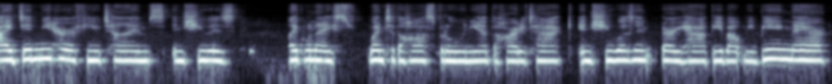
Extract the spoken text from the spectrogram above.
I did meet her a few times and she was like when I went to the hospital when he had the heart attack and she wasn't very happy about me being there.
